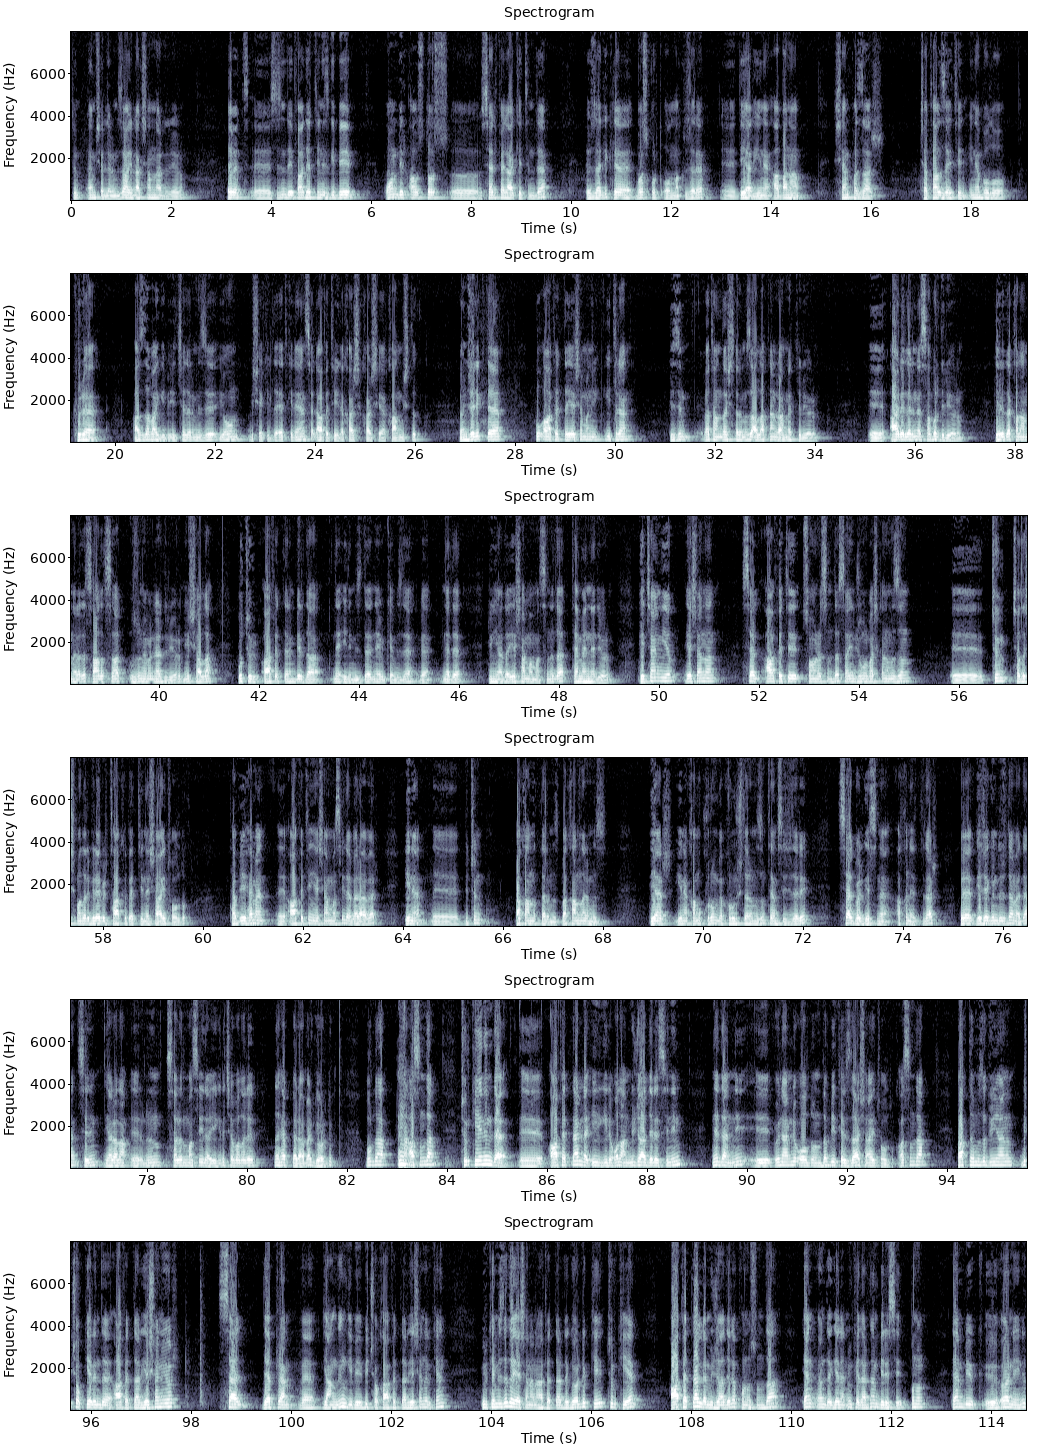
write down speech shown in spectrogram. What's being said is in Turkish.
Tüm hemşerilerimize hayırlı akşamlar diliyorum. Evet, e, sizin de ifade ettiğiniz gibi 11 Ağustos e, sel felaketinde özellikle Bozkurt olmak üzere e, diğer yine Abana, Şempazar, Çatalzeytin, İnebolu, Küre, Azdabay gibi ilçelerimizi yoğun bir şekilde etkileyen sel afetiyle karşı karşıya kalmıştık. Öncelikle bu afette yaşamını yitiren bizim vatandaşlarımıza Allah'tan rahmet diliyorum. Ee, ailelerine sabır diliyorum. Geride kalanlara da sağlık, sıhhat, uzun ömürler diliyorum. İnşallah bu tür afetlerin bir daha ne ilimizde, ne ülkemizde ve ne de dünyada yaşanmamasını da temenni ediyorum. Geçen yıl yaşanan sel afeti sonrasında Sayın Cumhurbaşkanımızın e, tüm çalışmaları birebir takip ettiğine şahit olduk. Tabii hemen e, afetin yaşanmasıyla beraber yine e, bütün bakanlıklarımız, bakanlarımız, diğer yine kamu kurum ve kuruluşlarımızın temsilcileri sel bölgesine akın ettiler ve gece gündüz demeden selin yaralarının sarılmasıyla ilgili çabalarını hep beraber gördük. Burada aslında Türkiye'nin de e, afetlerle ilgili olan mücadelesinin nedenli e, önemli olduğunu da bir kez daha şahit olduk. Aslında baktığımızda dünyanın birçok yerinde afetler yaşanıyor. Sel, deprem ve yangın gibi birçok afetler yaşanırken ülkemizde de yaşanan afetlerde gördük ki Türkiye afetlerle mücadele konusunda en önde gelen ülkelerden birisi. Bunun en büyük e, örneğini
